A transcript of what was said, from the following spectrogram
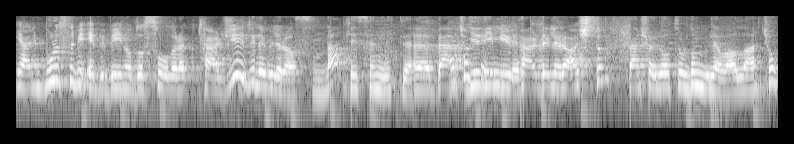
Yani burası bir ebeveyn odası olarak tercih edilebilir aslında. Kesinlikle. E, ben çok dediğim gibi perdeleri açtım. Ben şöyle oturdum bile vallahi. Çok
